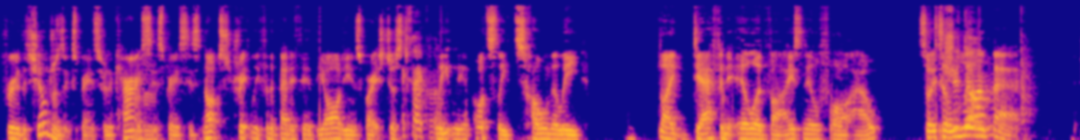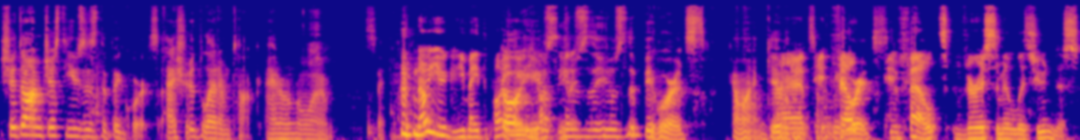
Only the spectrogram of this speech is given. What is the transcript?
through the children's experience, through the character's Mhm. experience. It's not strictly for the benefit of the audience, where it's just Exactly. completely and utterly tonally like deaf and ill advised and ill thought out. So it's a Should little bit. Shadon just uses the big words. I should let him talk. I don't know why. I'm saying. no, you you made the point. Go You- you use, use, the, use the big words. Come on, give him Uh, some it big felt words. it felt very verisimilitudinous.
